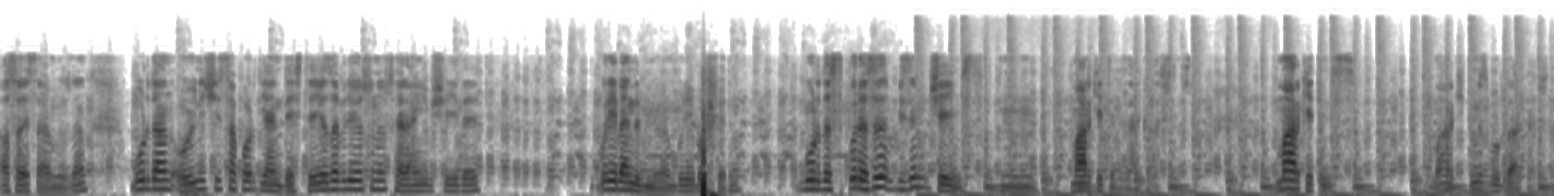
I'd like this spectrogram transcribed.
asıl hesabımızdan. Buradan oyun içi support yani desteği yazabiliyorsunuz herhangi bir şeyi de. Burayı ben de bilmiyorum. Burayı boş verin. Burada burası bizim şeyimiz. Hmm, marketimiz arkadaşlar. Marketimiz. Marketimiz burada arkadaşlar.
